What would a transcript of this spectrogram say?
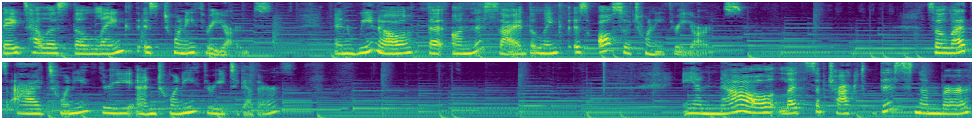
They tell us the length is 23 yards. And we know that on this side, the length is also 23 yards. So let's add 23 and 23 together. And now let's subtract this number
